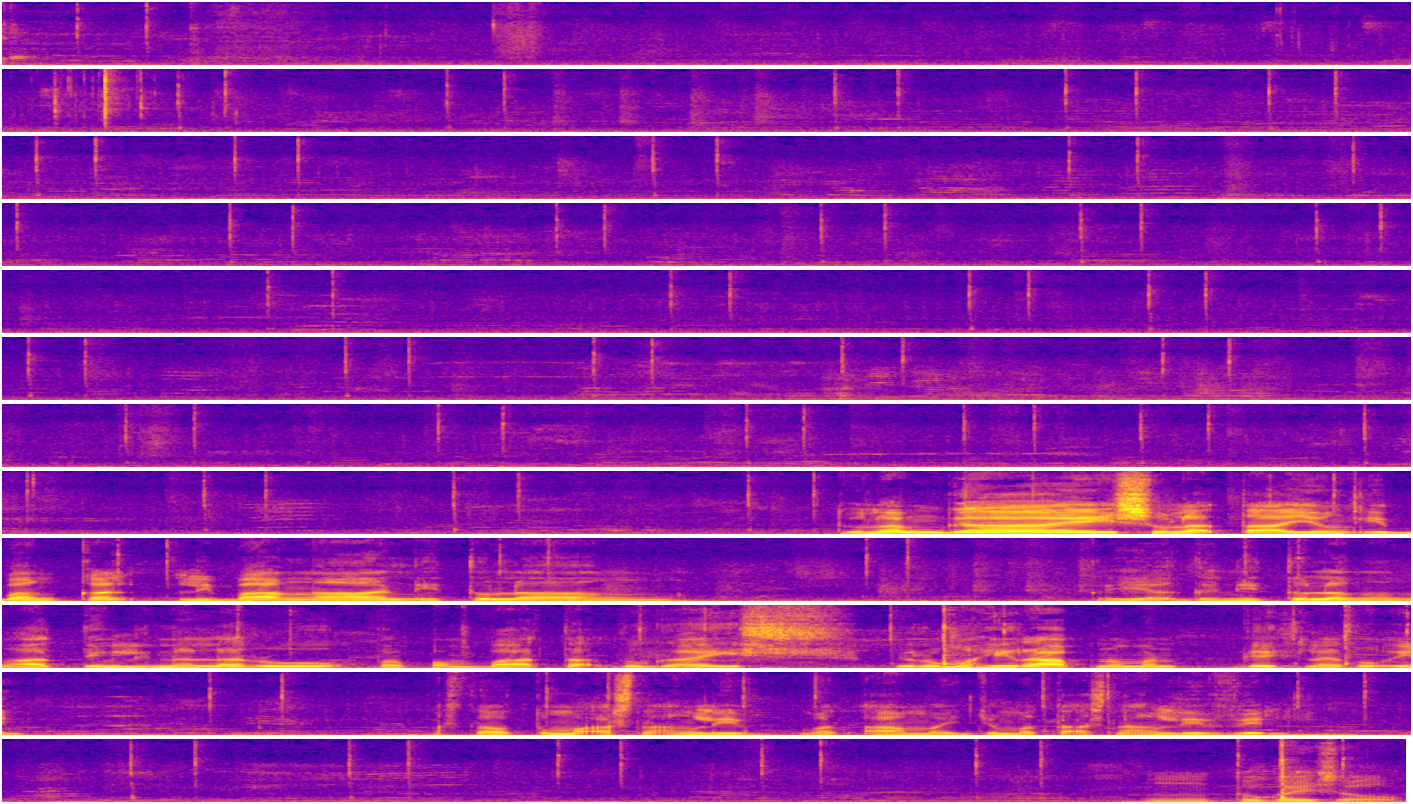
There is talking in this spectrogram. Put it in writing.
Ito lang guys, wala tayong ibang libangan, ito lang. Kaya ganito lang ang ating linalaro, papambata to guys. Pero mahirap naman guys laruin. Basta tumaas na ang liv mat ah, medyo mataas na ang level. Mm, to guys oh.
